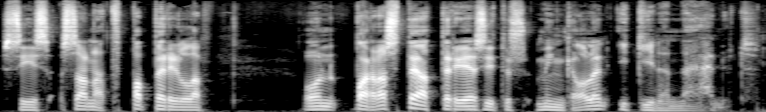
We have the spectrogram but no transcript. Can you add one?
siis sanat paperilla, on paras teatteriesitys, minkä olen ikinä nähnyt.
